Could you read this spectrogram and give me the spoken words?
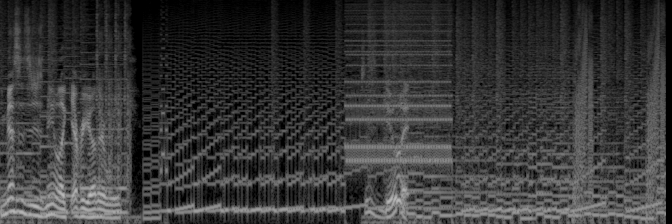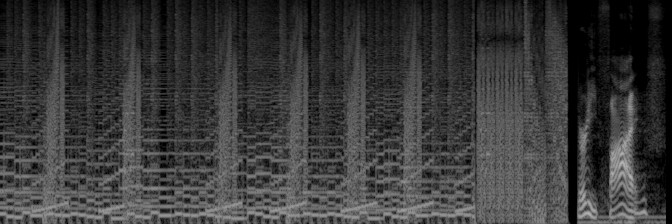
he messages me like every other week. Just do it. Thirty-five.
